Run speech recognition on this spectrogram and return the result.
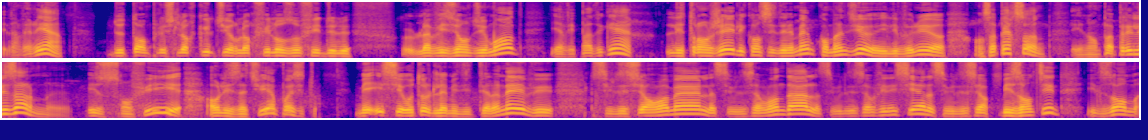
ils n'avaient rien. D'autant plus leur culture, leur philosophie la vision du monde, il n'y avait pas de guerre l'étranger les considérait même comme un dieu. Il est venu euh, en sa personne. Ils n'ont pas pris les armes. Ils se sont fuis, on les a tués, un point, c'est tout. Mais ici, autour de la Méditerranée, vu la civilisation romaine, la civilisation vandale, la civilisation phénicienne, la civilisation byzantine, ils ont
